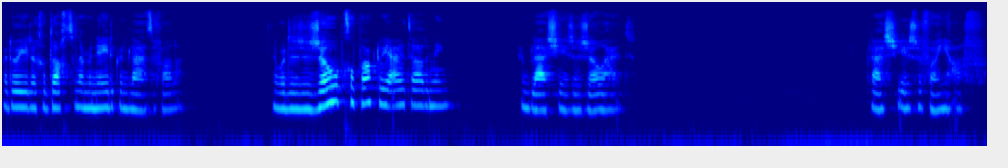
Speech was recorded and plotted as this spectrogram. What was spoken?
waardoor je de gedachten naar beneden kunt laten vallen. Dan worden ze zo opgepakt door je uitademing en blaas je ze zo uit. Blaas je ze van je af.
